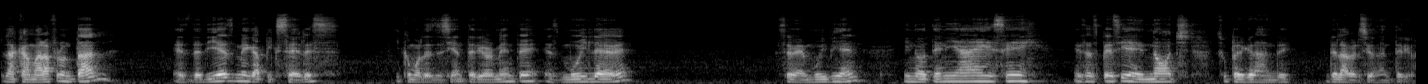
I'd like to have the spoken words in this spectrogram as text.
La cámara frontal es de 10 megapíxeles y como les decía anteriormente es muy leve, se ve muy bien y no tenía ese, esa especie de notch súper grande de la versión anterior.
